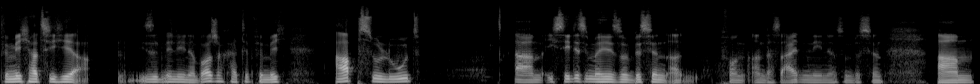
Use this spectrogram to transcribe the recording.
für mich hat sie hier, diese Melina Borzak hatte für mich absolut, ähm, ich sehe das immer hier so ein bisschen an, von an der Seitenlinie so ein bisschen, ähm,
